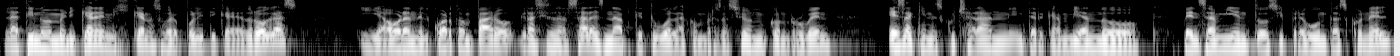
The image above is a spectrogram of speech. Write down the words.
latinoamericana y mexicana sobre política de drogas y ahora en el cuarto amparo, gracias a Sara Snap que tuvo la conversación con Rubén, es a quien escucharán intercambiando pensamientos y preguntas con él.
